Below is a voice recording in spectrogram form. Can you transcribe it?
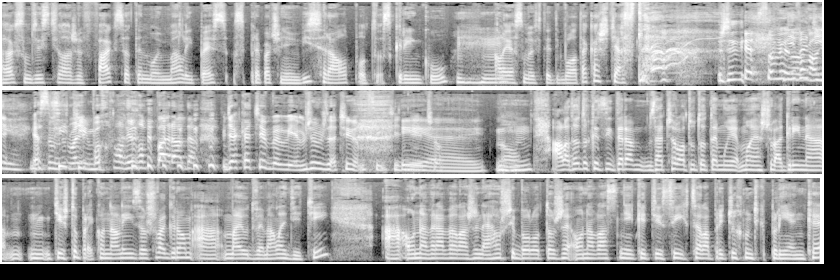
a tak som zistila, že fakt sa ten môj malý pes s prepačením vysral pod skrinku, mm-hmm. ale ja som jej vtedy bola taká šťastná. že ja som ju Nevadí, ja som cítim. pochválila, paráda. Vďaka tebe viem, že už začínam cítiť niečo. No. Mm-hmm. Ale toto, keď si teda začala túto tému, je moja švagrina tiež to prekonali so švagrom a majú dve malé deti. A ona vravela, že najhoršie bolo to, že ona vlastne, keď si chcela pričuchnúť k plienke,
